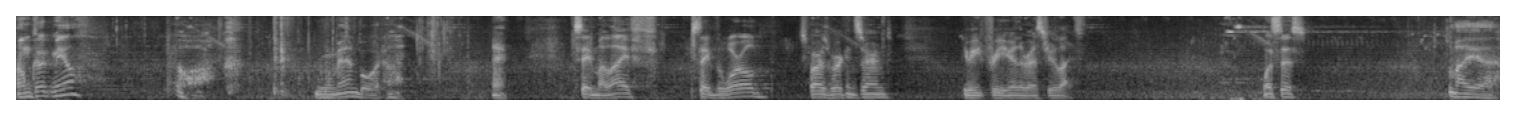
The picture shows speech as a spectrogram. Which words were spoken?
Home cooked meal? Oh, room and board, huh? Hey, saved my life, saved the world. As far as we're concerned, you eat free here the rest of your life. What's this? My uh,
